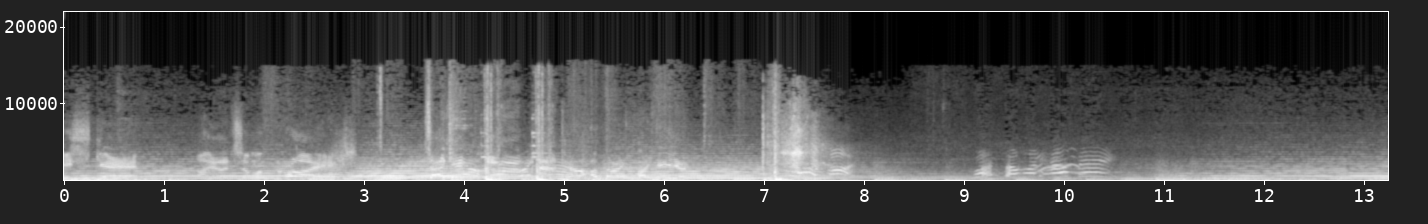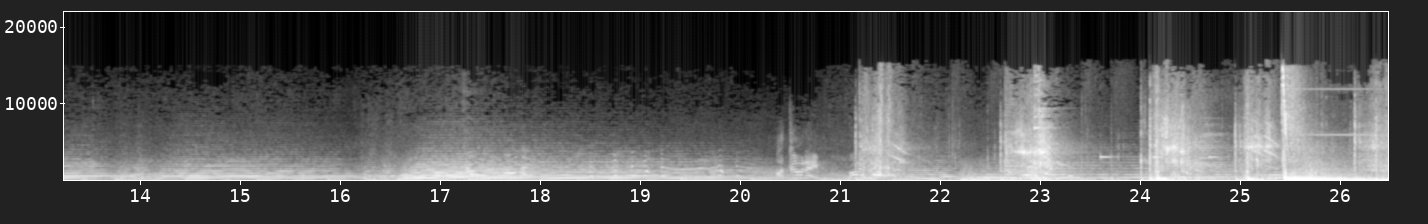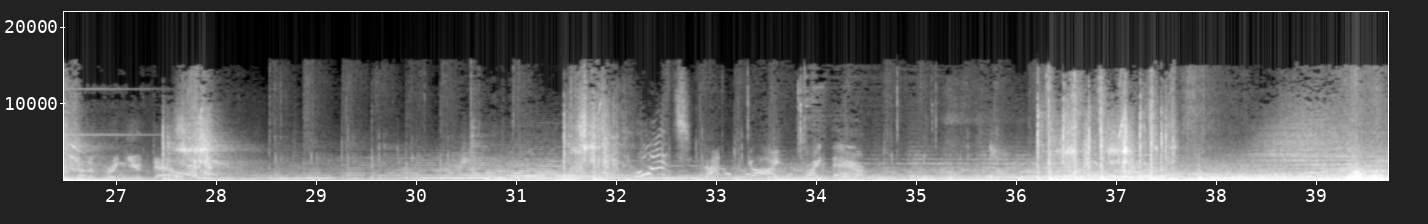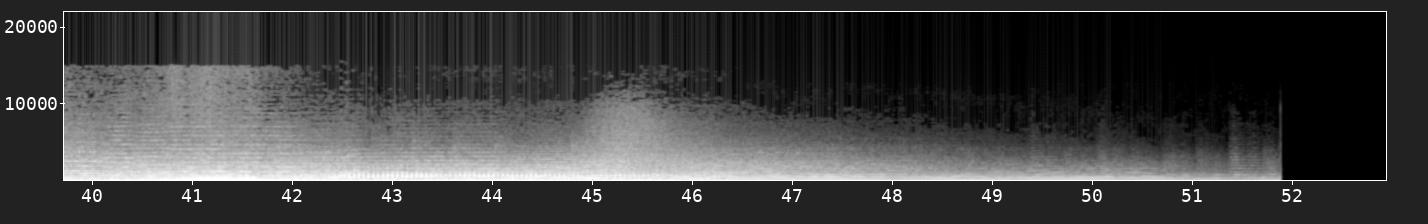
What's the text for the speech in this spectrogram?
He's scared. I heard someone crying. Take him out! Ah! Yeah, okay, I hear you. I got him! Right there!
